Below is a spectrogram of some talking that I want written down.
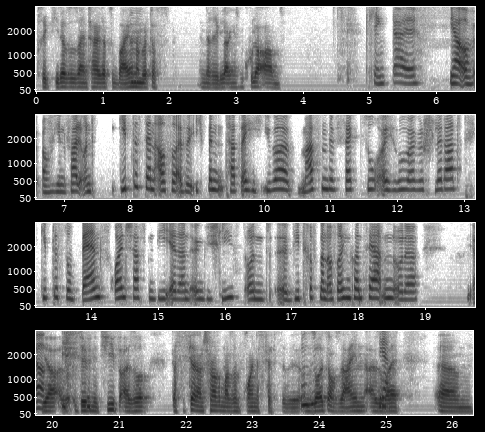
trägt jeder so seinen Teil dazu bei und dann Mhm. wird das in der Regel eigentlich ein cooler Abend. Klingt geil. Ja, auf, auf jeden Fall. Und gibt es denn auch so, also ich bin tatsächlich über Massendefekt zu euch rübergeschlittert. Gibt es so Bandfreundschaften, die ihr dann irgendwie schließt und äh, die trifft man auf solchen Konzerten oder ja. Ja, also definitiv. Also das ist ja dann schon auch immer so ein Freundesfestival und Mhm. soll es auch sein. Also Ja. weil ähm,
